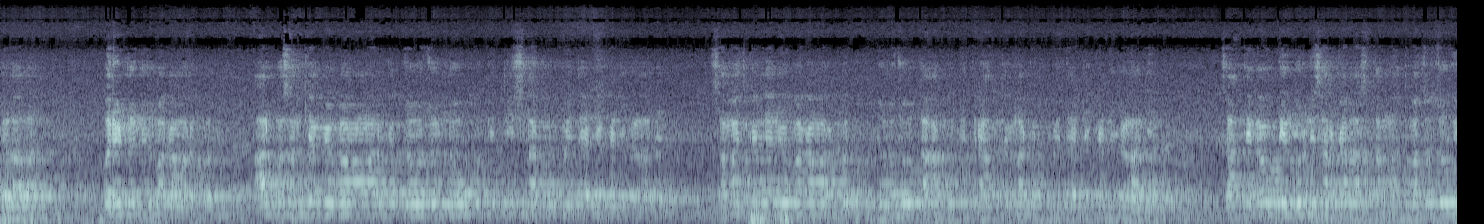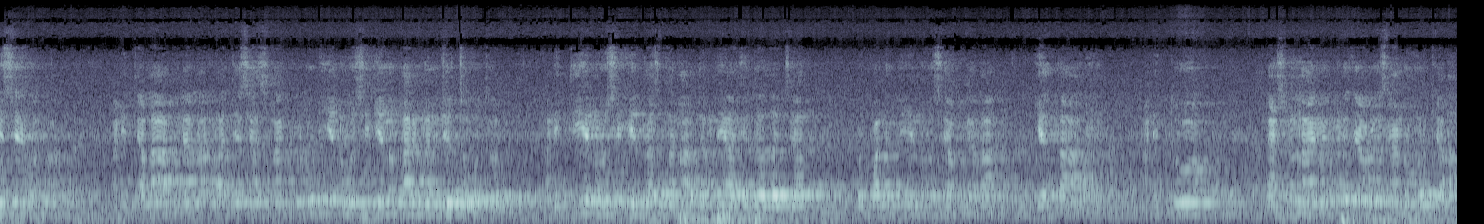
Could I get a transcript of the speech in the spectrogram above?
मिळाला. पर्यटन विभागामार्फत अल्पसंख्याक विभागामार्फत जवळजवळ नऊ कोटी तीस लाख रुपये त्या ठिकाणी मिळाले. समाज कल्याण विभागामार्फत जवळजवळ दहा कोटी त्र्याहत्तर लाख रुपये त्या ठिकाणी मिळाले. जातेगाव टेंभुर्णी सरकार असता महत्त्वाचा जो विषय होता आणि त्याला आपल्याला राज्य शासनाकडून एन ओ सी घेणं फार गरजेचं होतं. आणि ती एन ओ सी घेत असताना आदरणीय अजितदादाच्या रूपानं ती एन ओ सी आपल्याला घेता आली. आणि तो नॅशनल हायवेकडे ज्यावेळेस हँडओव्हर केला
